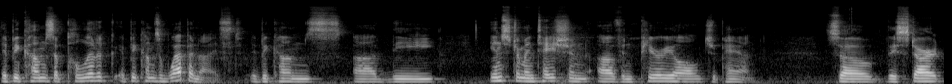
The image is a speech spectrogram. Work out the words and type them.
it becomes a political, it becomes weaponized. It becomes uh, the instrumentation of imperial Japan. So they start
